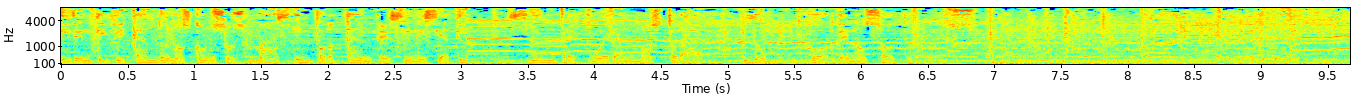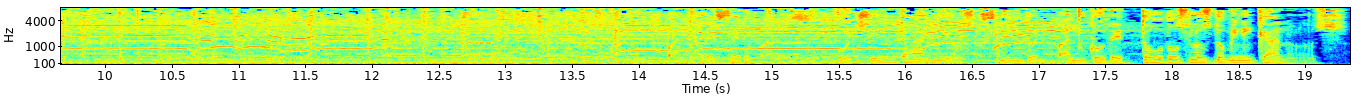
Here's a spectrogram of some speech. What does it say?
identificándonos con sus más importantes iniciativas. Siempre puedan mostrar lo mejor de nosotros. Banreservas, 80 años siendo el banco de todos los dominicanos.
